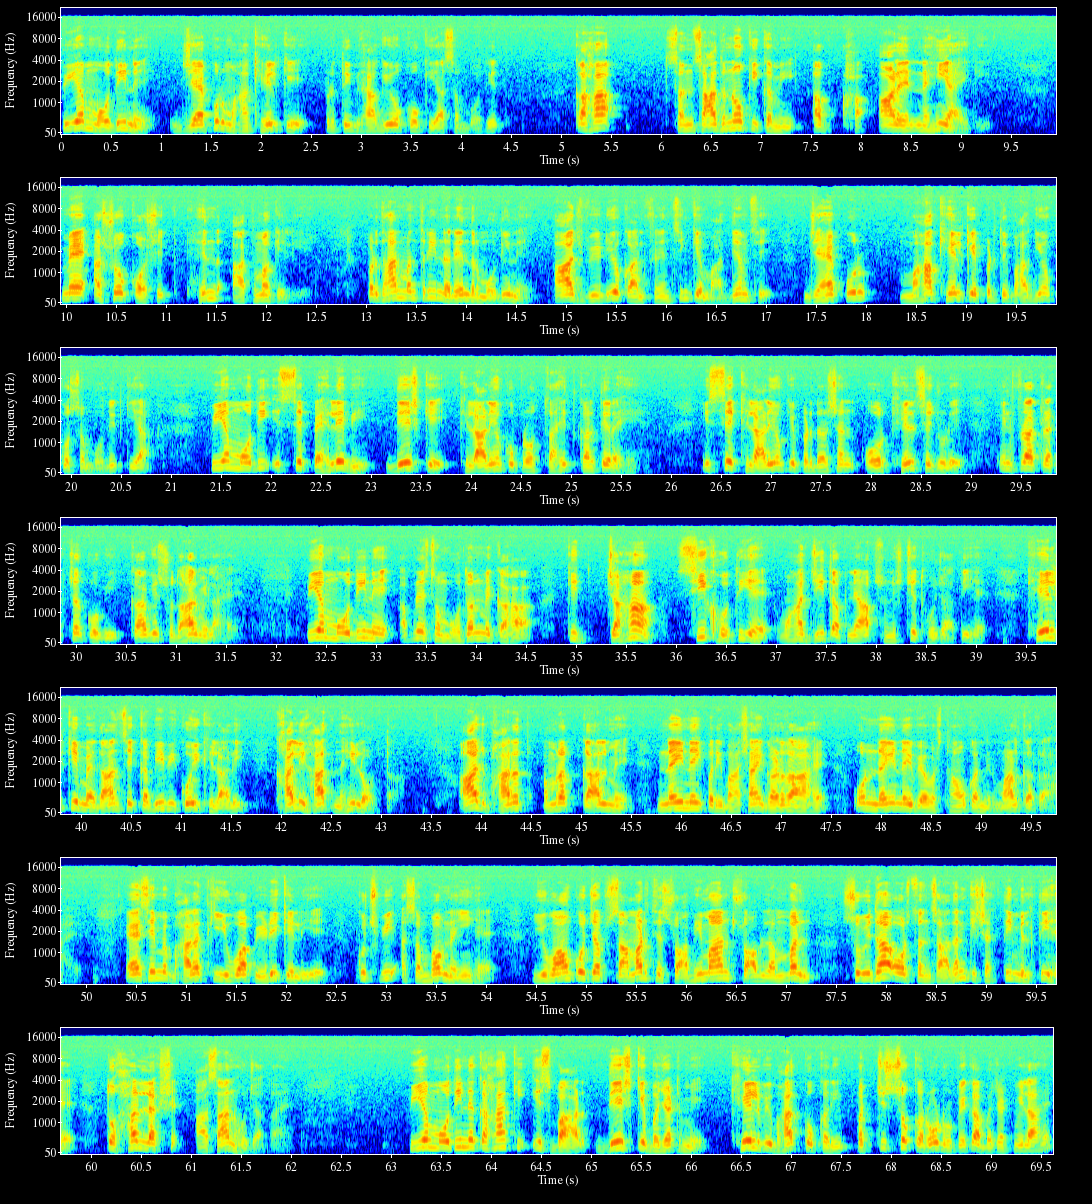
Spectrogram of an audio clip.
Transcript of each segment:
PM Modi ने जयपुर महाखेल के प्रतिभागियों को किया संबोधित। कहा, संसाधनों की कमी अब आड़े नहीं आएगी। मैं अशोक कौशिक, हिंद आत्मा के लिए। प्रधानमंत्री नरेंद्र मोदी ने आज वीडियो कॉन्फ्रेंसिंग के माध्यम से जयपुर महाखेल के प्रतिभागियों को संबोधित किया। पीएम मोदी इससे पहले भी देश के खिलाड़ियों को प्रोत्साहित करते रहे हैं। इससे खिलाड़ियों के प्रदर्शन और खेल से जुड़े इंफ्रास्ट्रक्चर को भी काफ़ी सुधार मिला है। पीएम मोदी ने अपने संबोधन में कहा कि जहाँ सीख होती है, वहाँ जीत अपने आप सुनिश्चित हो जाती है। खेल के मैदान से कभी भी कोई खिलाड़ी खाली हाथ नहीं लौटता। आज भारत अमृत काल में नई नई परिभाषाएँ गढ़ रहा है और नई नई व्यवस्थाओं का निर्माण कर रहा है। ऐसे में भारत की युवा पीढ़ी के लिए कुछ भी असंभव नहीं है। युवाओं को जब सामर्थ्य, स्वाभिमान, स्वावलंबन सुविधा और संसाधन की शक्ति मिलती है तो हर लक्ष्य आसान हो जाता है। पीएम मोदी ने कहा कि इस बार देश के बजट में खेल विभाग को करीब 2500 करोड़ रुपए का बजट मिला है,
